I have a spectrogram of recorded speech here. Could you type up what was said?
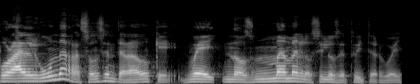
Por alguna razón se enteraron que, güey, nos maman los hilos de Twitter, güey.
